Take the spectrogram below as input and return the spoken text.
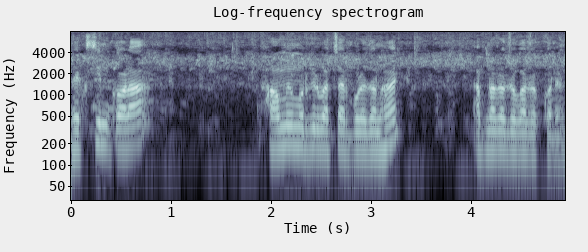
ভ্যাকসিন করা ফার্মি মুরগির বাচ্চার প্রয়োজন হয়, আপনারা যোগাযোগ করেন।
